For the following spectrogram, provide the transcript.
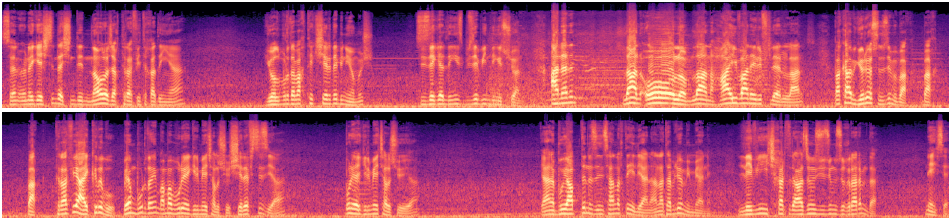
sen öne geçtin de şimdi ne olacak trafiği tıkadın ya? Yol burada bak tek şeride biniyormuş. Siz de geldiniz bize bindiniz şu an. Ananın lan oğlum lan hayvan herifler lan. Bak abi görüyorsunuz değil mi bak bak. Bak trafiğe aykırı bu. Ben buradayım ama buraya girmeye çalışıyor. Şerefsiz ya. Buraya girmeye çalışıyor ya. Yani bu yaptığınız insanlık değil yani. Anlatabiliyor muyum yani? Levyeyi çıkartır ağzınız yüzünüzü kırarım da. Neyse.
